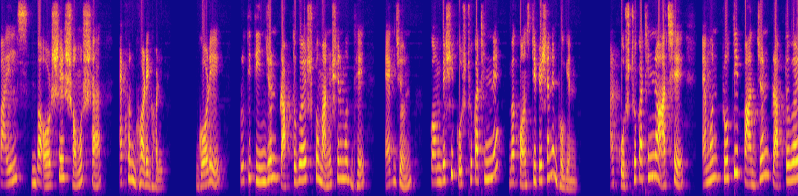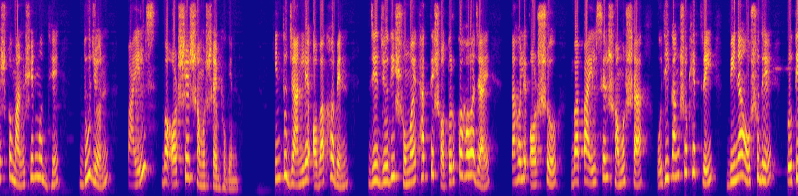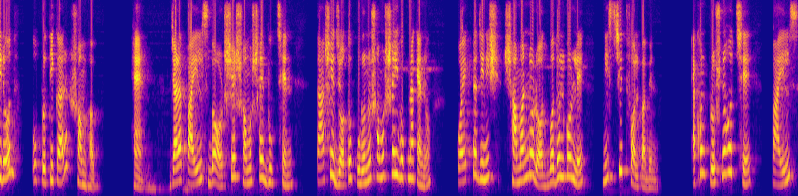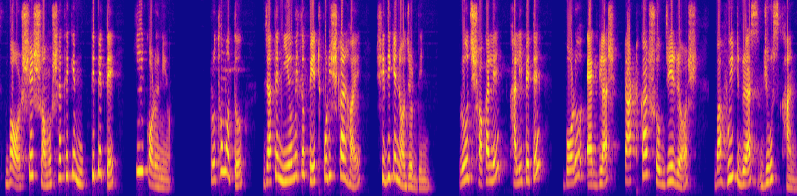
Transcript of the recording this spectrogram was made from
Piles বা অর্শের সমস্যা এখন ঘরে ঘরে। গড়ে প্রতি তিনজন প্রাপ্তবয়স্ক মানুষের মধ্যে একজন কম বেশি কোষ্ঠকাঠিন্যে বা কনস্টিপেশনে ভোগেন। আর কোষ্ঠকাঠিন্য আছে এমন প্রতি পাঁচজন প্রাপ্তবয়স্ক মানুষের মধ্যে দুজন পাইলস বা অর্শের সমস্যায় ভোগেন। কিন্তু জানলে অবাক হবেন যে যদি সময় থাকতে সতর্ক হওয়া যায়, তাহলে অর্শ বা পাইলসের সমস্যা অধিকাংশ ক্ষেত্রেই বিনা ওষুধে প্রতিরোধ ও প্রতিকার সম্ভব। হ্যাঁ যারা পাইলস বা অর্শের সমস্যায় ভুগছেন, তা সে যত পুরনো সমস্যাই হোক না কেন, কয়েকটা জিনিস সামান্য রদবদল করলে নিশ্চিত ফল পাবেন। এখন প্রশ্ন হচ্ছে, পাইলস বা অর্শের সমস্যা থেকে মুক্তি পেতে কি করণীয়? প্রথমত, যাতে নিয়মিত পেট পরিষ্কার হয়, সেদিকে নজর দিন। রোজ সকালে খালি পেটে বড় এক গ্লাস টাটকা সবজির রস বা হুইট গ্রাস জুস খান।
